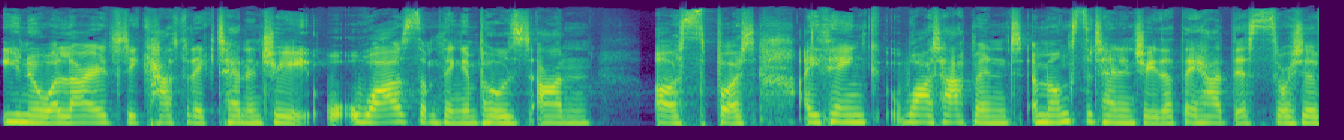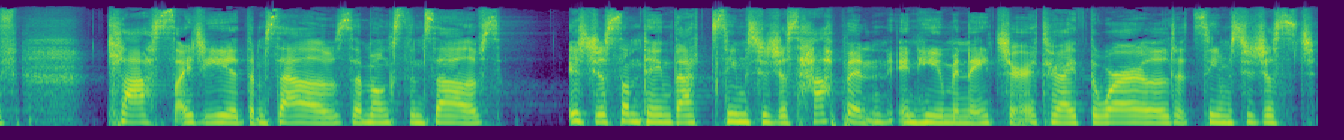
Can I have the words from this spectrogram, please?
you know, a largely Catholic tenantry was something imposed on us. But I think what happened amongst the tenantry that they had this sort of class idea themselves amongst themselves is just something that seems to just happen in human nature throughout the world. It seems to just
